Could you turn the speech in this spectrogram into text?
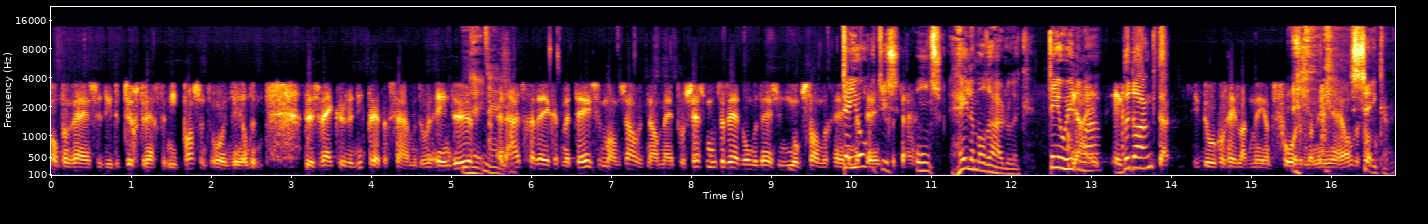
op een wijze die de tuchtrechter niet passend oordeelde. Dus wij kunnen niet prettig samen door één deur. Nee. Nee. En uitgerekend met deze man zou ik nou mijn proces moeten redden... onder deze nieuwe omstandigheden. Theo, het is getuigen. ons helemaal duidelijk. Theo Hiddema, Ja, ik- bedankt. daar- ik doe ook al heel lang mee aan het forum. Dan ben je helder. Zeker.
